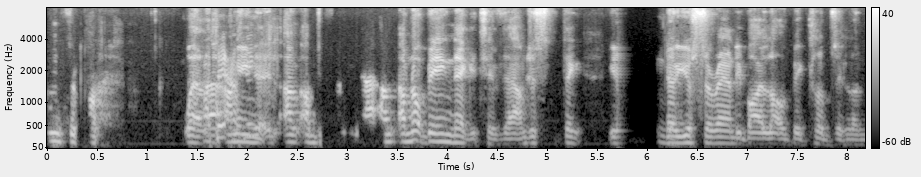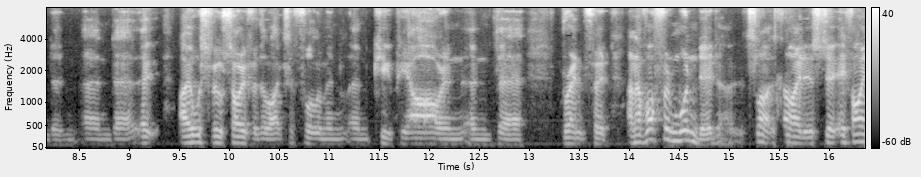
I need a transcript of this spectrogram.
I'm surprised. Well, I, think, I mean, I think... I'm, I'm, I'm, not being negative there. I'm just think you know you're surrounded by a lot of big clubs in London, and uh, I always feel sorry for the likes of Fulham and, and QPR and, and uh, Brentford. And I've often wondered, slight side, as to if I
